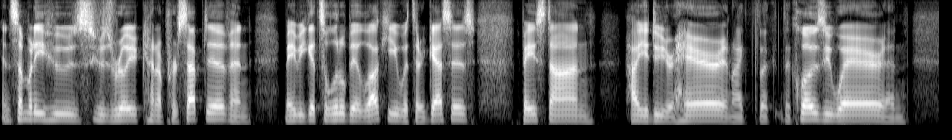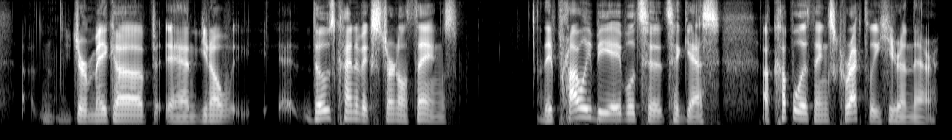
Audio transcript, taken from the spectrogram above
And somebody who's who's really kind of perceptive and maybe gets a little bit lucky with their guesses based on how you do your hair and like the, the clothes you wear and your makeup and you know those kind of external things they'd probably be able to to guess a couple of things correctly here and there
